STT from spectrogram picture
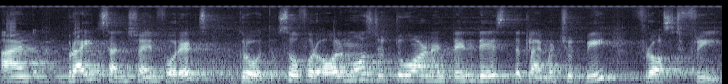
and bright sunshine for its growth. So for almost 210 days the climate should be frost free.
